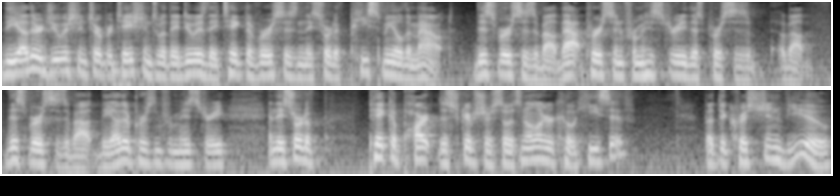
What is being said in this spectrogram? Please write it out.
The other Jewish interpretations, what they do is they take the verses and they sort of piecemeal them out. This verse is about that person from history. This verse is about this verse is about the other person from history, and they sort of pick apart the scripture so it's no longer cohesive. But the Christian view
